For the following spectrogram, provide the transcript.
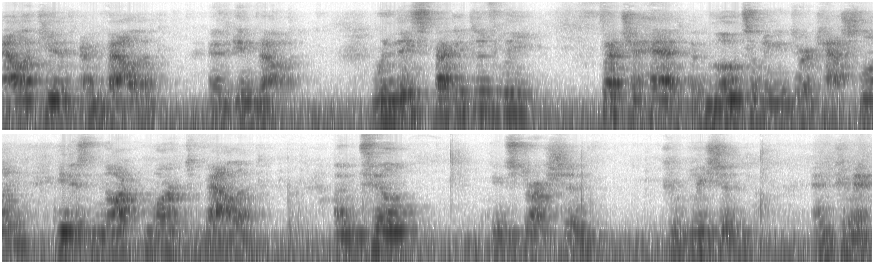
allocated and valid, and invalid. When they speculatively fetch ahead and load something into a cache line, it is not marked valid until instruction completion and commit.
